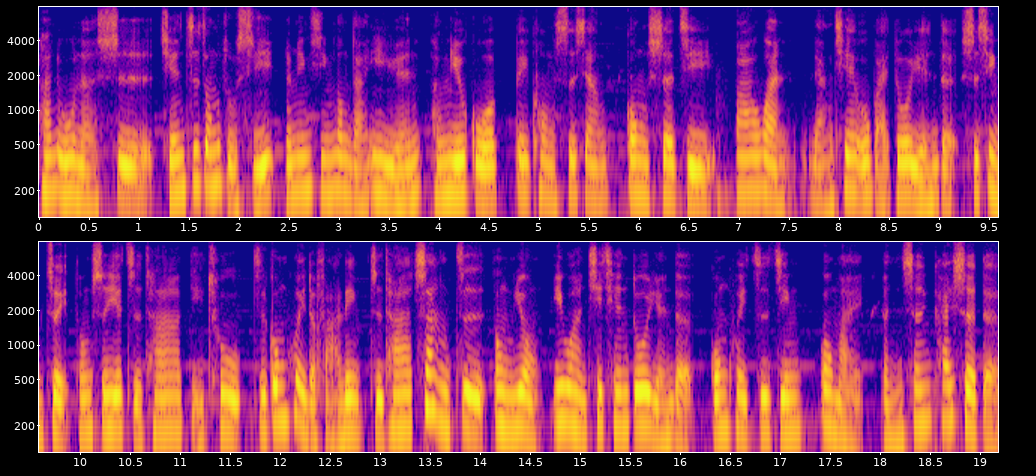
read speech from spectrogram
贪污呢，是前资中主席、人民行动党议员彭友国被控四项，共涉及八万两千五百多元的失信罪，同时也指他抵触职工会的法令，指他擅自动用一万七千多元的。工会资金购买本身开设的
